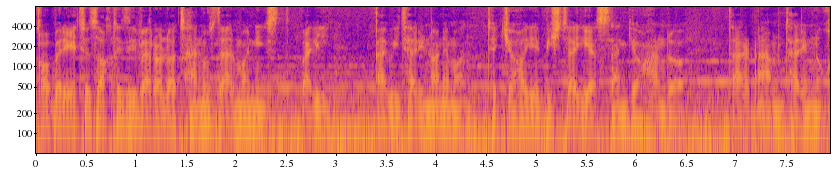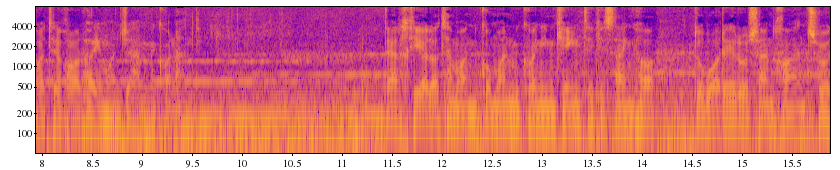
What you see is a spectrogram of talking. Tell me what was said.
قابلیت ساخت زیورالات هنوز در ما نیست ولی قوی ترینانمان تکه های بیشتری از سنگ آهن را در امنترین نقاط غارهایمان جمع می کنند در خیالاتمان گمان می کنیم که این تکه سنگ ها دوباره روشن خواهند شد.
